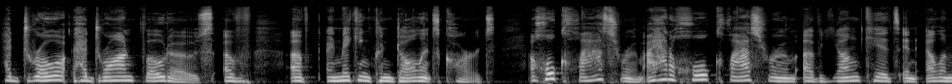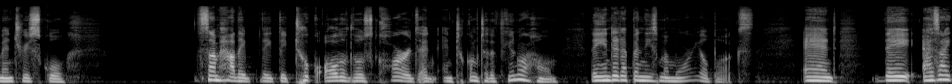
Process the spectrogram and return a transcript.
had draw had drawn photos of of and making condolence cards. A whole classroom. I had a whole classroom of young kids in elementary school. Somehow they, they, they took all of those cards and, and took them to the funeral home. They ended up in these memorial books. And they as I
